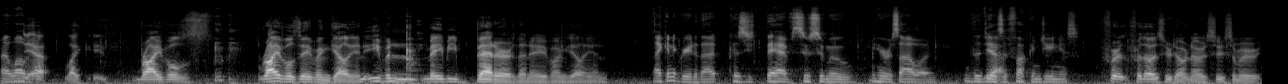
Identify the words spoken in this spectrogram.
I love Yeah, it. Yeah, like it rivals rivals Evangelion, even maybe better than Evangelion. I can agree to that because they have Susumu Hirasawa. and The dude's Yeah. a fucking genius. For for those who don't know, Susumu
